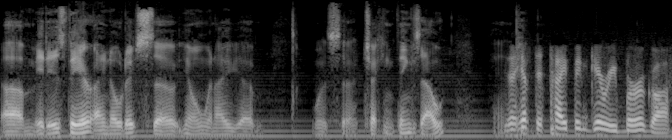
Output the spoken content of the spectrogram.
Um, it is there. I noticed, uh, you know, when I uh, was uh, checking things out. And, They have to type in Gary Burghoff.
